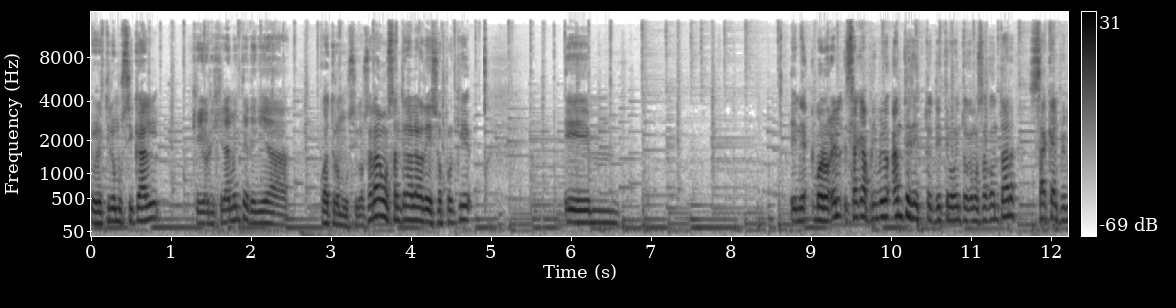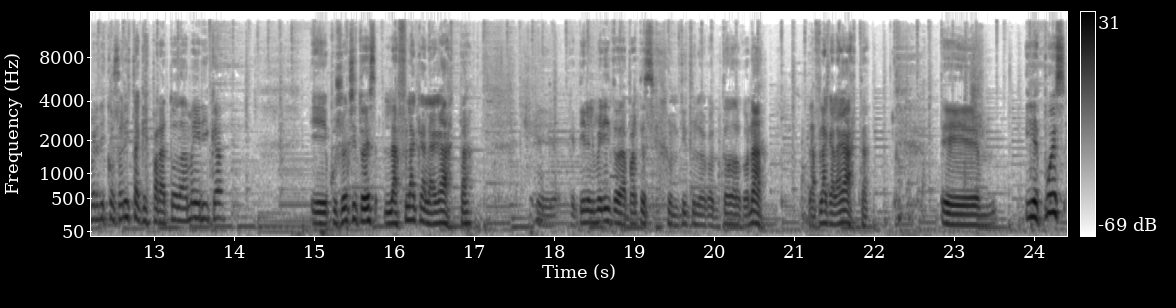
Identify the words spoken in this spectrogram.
un estilo musical que originalmente tenía cuatro músicos. Ahora vamos a entrar a hablar de eso porque. eh, en bueno, él saca primero, antes de, este momento que vamos a contar, saca el primer disco solista que es para toda América, eh, cuyo éxito es La Flaca la Gasta, eh, que tiene el mérito de aparte ser un título con todo con A, La Flaca la Gasta. Eh, y después,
